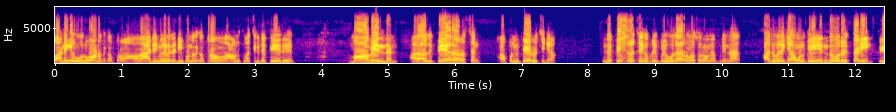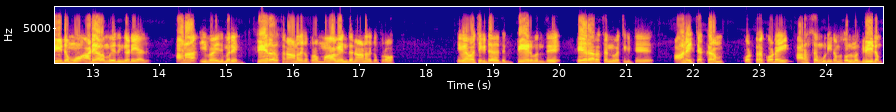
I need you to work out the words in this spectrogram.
வணிகம் உருவானதுக்கு அப்புறம் அவன் அடிமைகளை ரெடி பண்ணதுக்கு அப்புறம் அவன் அவனுக்கு வச்சுக்கிட்ட பேரு மாவேந்தன் அதாவது பேரரசன். அப்படின்னு பேர் வச்சுக்கிறான். இந்த பேர் வச்சதுக்கப்புறம் இப்படி உதாரணமா சொல்லணும் அப்படின்னா அது வரைக்கும் அவங்களுக்கு எந்த ஒரு தனி கிரீடமோ அடையாளமோ எதுவும் கிடையாது. ஆனா இவன் இது மாதிரி பேரரசன் ஆனதுக்கு அப்புறம் மாவேந்தன் ஆனதுக்கு அப்புறம் இவன் வச்சுக்கிட்டதுக்கு பேர் வந்து பேரரசன் வச்சுக்கிட்டு ஆணை சக்கரம் கொற்ற கொடை அரச முடி நம்ம சொல்லணும் கிரீடம்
